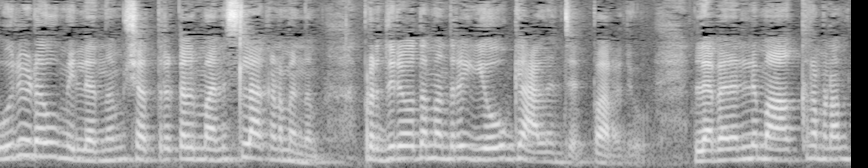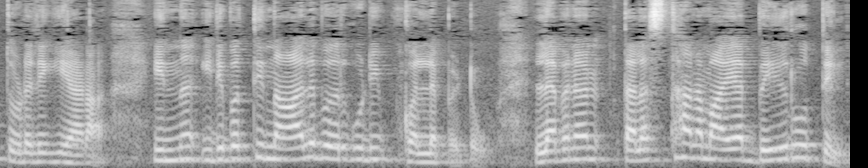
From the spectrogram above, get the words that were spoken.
ഒരിടവുമില്ലെന്നും ശത്രുക്കൾ മനസ്സിലാക്കണമെന്നും പ്രതിരോധ മന്ത്രി യോ ഗാലന്റ് പറഞ്ഞു. ലബനനിലും ആക്രമണം തുടരുകയാണ്. ഇന്ന് ഇരുപത്തിനാല് പേർ കൂടി കൊല്ലപ്പെട്ടു. ലബനൻ തലസ്ഥാനമായ ബെയ്റൂത്തിൽ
